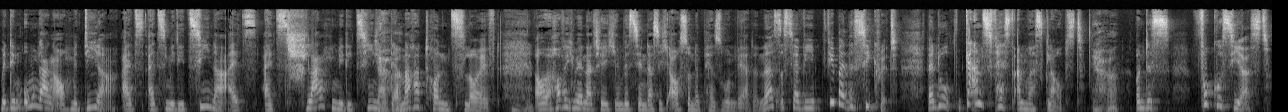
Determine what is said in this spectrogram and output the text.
mit dem Umgang auch mit dir als, als Mediziner, als, als schlanken Mediziner, Ja. Mhm. der Marathons läuft, äh, hoffe ich mir natürlich ein bisschen, dass ich auch so eine Person werde. Ne? Es ist ja wie, wie bei The Secret. Wenn du ganz fest an was glaubst Ja. und es fokussierst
